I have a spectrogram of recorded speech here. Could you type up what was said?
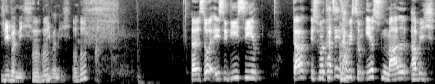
lieber nicht. Mhm. Lieber nicht. Mhm. Äh, so, ACDC, da ist mir tatsächlich, habe ich zum ersten Mal, habe ich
